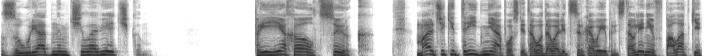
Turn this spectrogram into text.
заурядным человечком. Приехал цирк. Мальчики три дня после того давали цирковые представления в палатке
